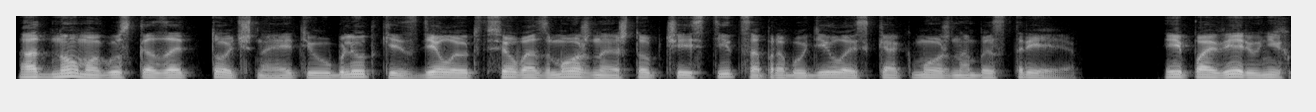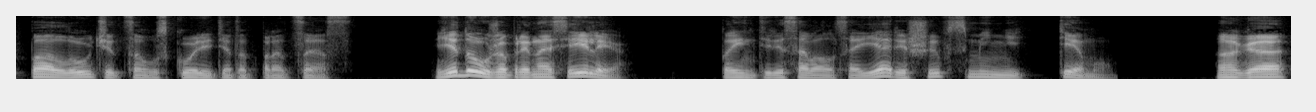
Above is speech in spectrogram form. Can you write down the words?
Одно могу сказать точно, эти ублюдки сделают все возможное, чтобы частица пробудилась как можно быстрее. И поверь, у них получится ускорить этот процесс. Еду уже приносили? Поинтересовался я, решив сменить тему. Ага,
